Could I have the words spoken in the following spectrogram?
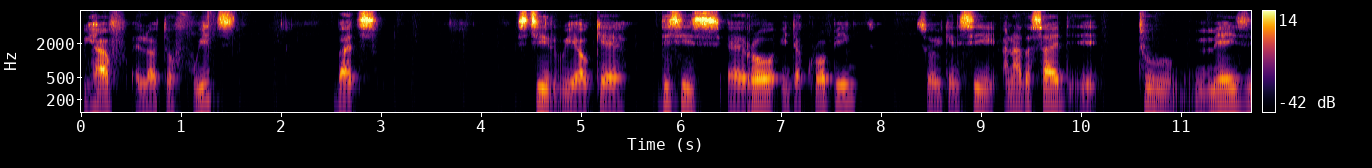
We have a lot of weeds but still we are okay. This is a row intercropping. So you can see another side uh, to maize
